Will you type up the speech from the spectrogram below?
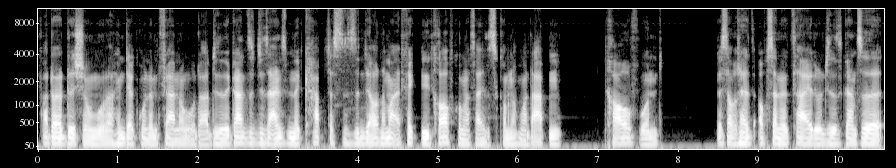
Verdeutlichung oder Hintergrundentfernung oder diese ganze, diese einzelne Cup, das sind ja auch nochmal Effekte, die draufkommen. Das heißt, es kommen nochmal Daten drauf und das dauert halt auch seine Zeit und dieses ganze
